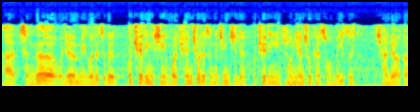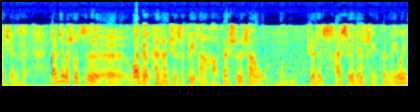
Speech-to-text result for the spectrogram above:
呃，整个我觉得美国的这个不确定性，或者全球的整个经济的不确定性，从年初开始我们一直强调到现在。但这个数字，呃，外表看上去是非常好，但事实上我我们觉得还是有点水分的，因为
